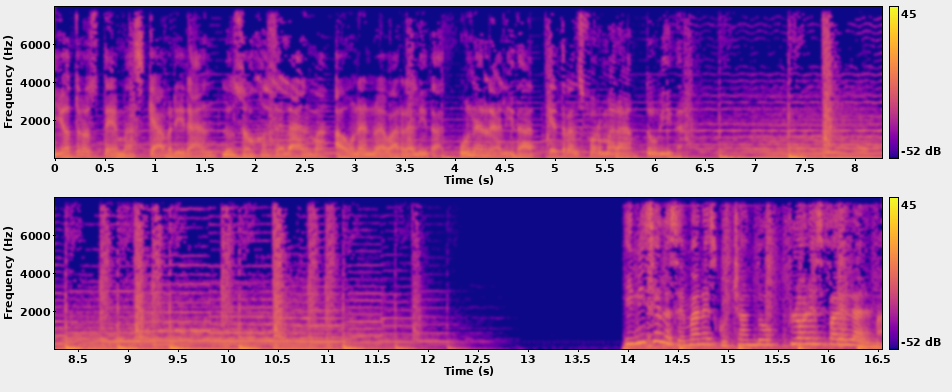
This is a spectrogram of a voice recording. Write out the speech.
y otros temas que abrirán los ojos del alma a una nueva realidad, una realidad que transformará tu vida. Inicia la semana escuchando Flores para el Alma.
